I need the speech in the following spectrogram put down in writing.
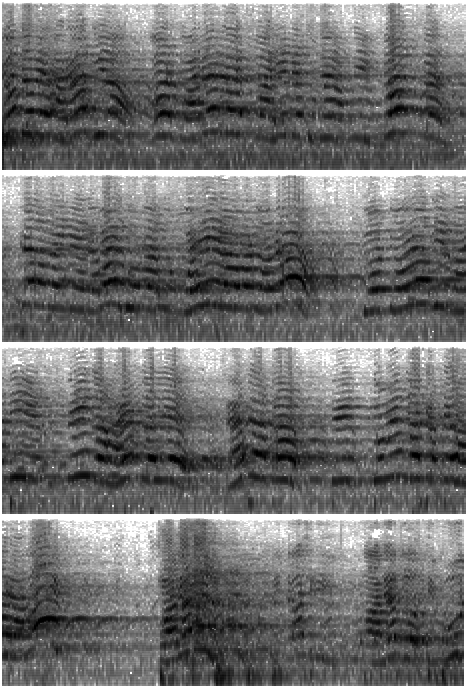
युद्ध में हरा दिया और वानर राजपाली ने तुम्हें अपनी गोद पर छह महीने रवाई दूँगा तुम वही रावण हो ना जो चोरों की भांति स्त्री का हरण कर ले। ऐसा काम तुम्हें कर सकते हो? रावण वानर पिताश्री वानर तो उसकी पूछ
